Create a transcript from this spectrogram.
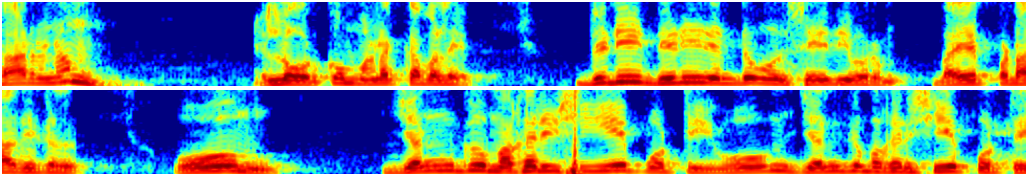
காரணம் எல்லோருக்கும் மனக்கவலை. திடீர் திடீர் என்று ஒரு செய்தி வரும். பயப்படாதீர்கள். ஓம் ஜன்கு மகரிஷியே போற்றி. ஓம் ஜன்கு மகரிஷியே போற்றி.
